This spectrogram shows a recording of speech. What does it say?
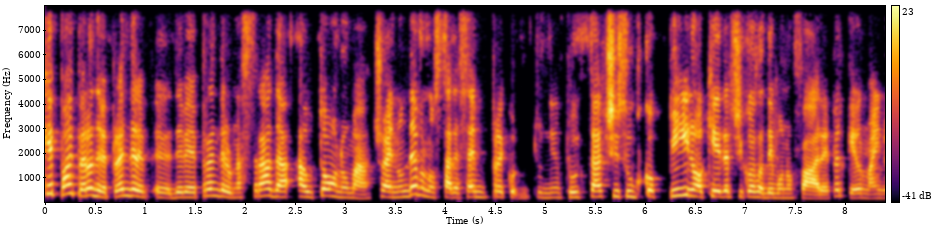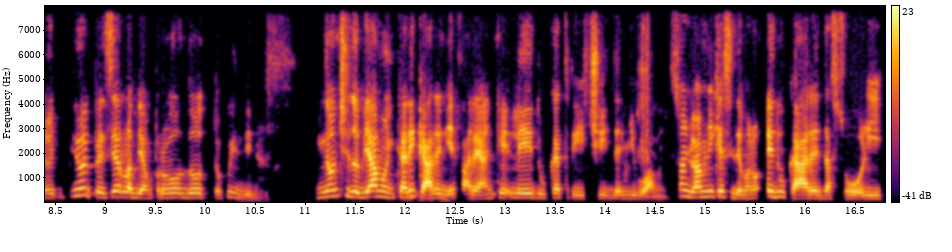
che poi però deve prendere, eh, deve prendere, una strada autonoma, cioè non devono stare sempre buttarci sul coppino a chiederci cosa devono fare, perché ormai noi, noi il pensiero l'abbiamo prodotto, quindi non ci dobbiamo incaricare di fare anche le educatrici degli uomini. Sono gli uomini che si devono educare da soli.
